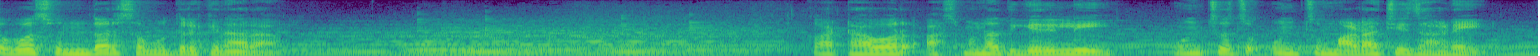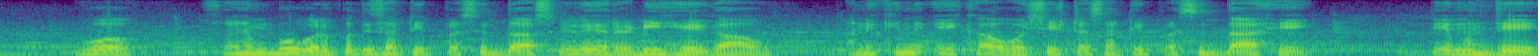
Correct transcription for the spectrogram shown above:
व सुंदर समुद्रकिनारा. काठावर आसमानात गेलेली उंचच उंच माडाची झाडे व स्वयंभू गणपतीसाठी प्रसिद्ध असलेले रडी हे गाव आणखीन एका वैशिष्ट्यासाठी प्रसिद्ध आहे. ते म्हणजे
